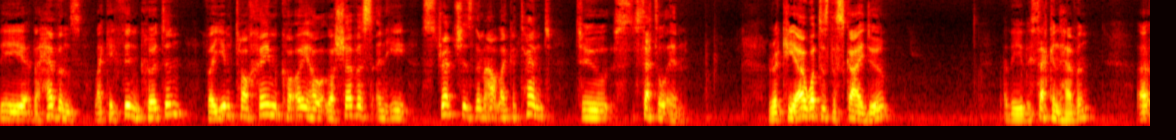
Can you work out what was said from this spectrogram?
the, the heavens like a thin curtain, And he stretches them out like a tent to settle in. Rakia, what does the sky do? The, the second heaven. Uh,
